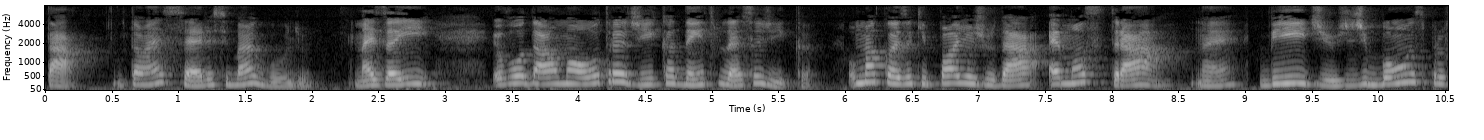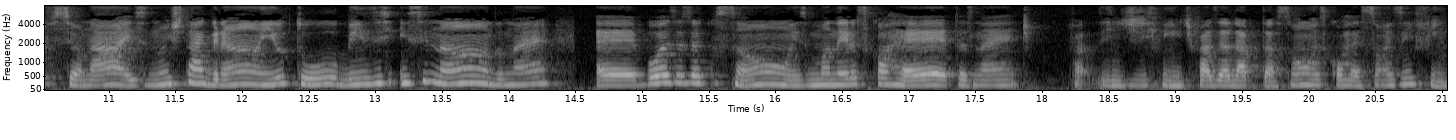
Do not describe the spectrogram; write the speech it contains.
Tá, então é sério esse bagulho. Mas aí eu vou dar uma outra dica dentro dessa dica. Uma coisa que pode ajudar é mostrar, né, vídeos de bons profissionais no Instagram, YouTube, ensinando, né, é, boas execuções, maneiras corretas, né, de, enfim, de fazer adaptações, correções, enfim.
